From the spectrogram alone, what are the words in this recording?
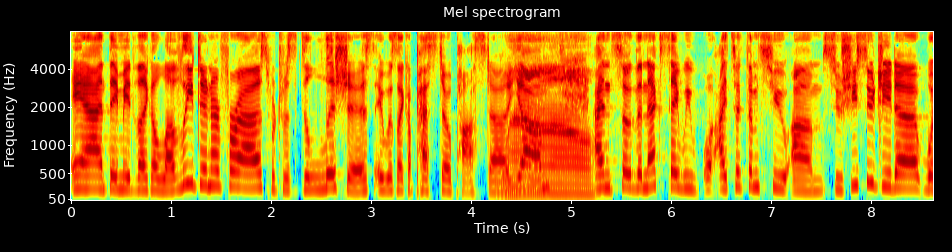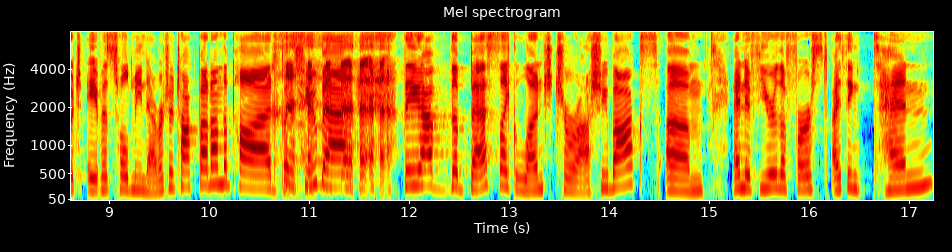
and they made like a lovely dinner for us, which was delicious. It was like a pesto pasta, Wow. yum. And so the next day, we I took them to um, Sushi Sujita, which Abe has told me never to talk about on the pod, but too bad. they have the best like lunch chirashi box. Um, and if you're the first, I think ten.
